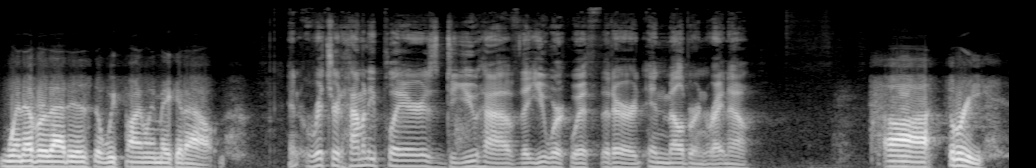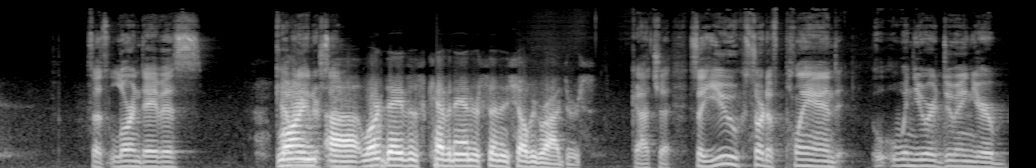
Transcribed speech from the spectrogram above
whenever that is that we finally make it out. And Richard, how many players do you have that you work with that are in Melbourne right now? Uh, three. So it's Lauren Davis, Kevin Lauren, uh, Lauren Davis, Kevin Anderson, and Shelby Rogers. Gotcha. So you sort of planned when you were doing your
